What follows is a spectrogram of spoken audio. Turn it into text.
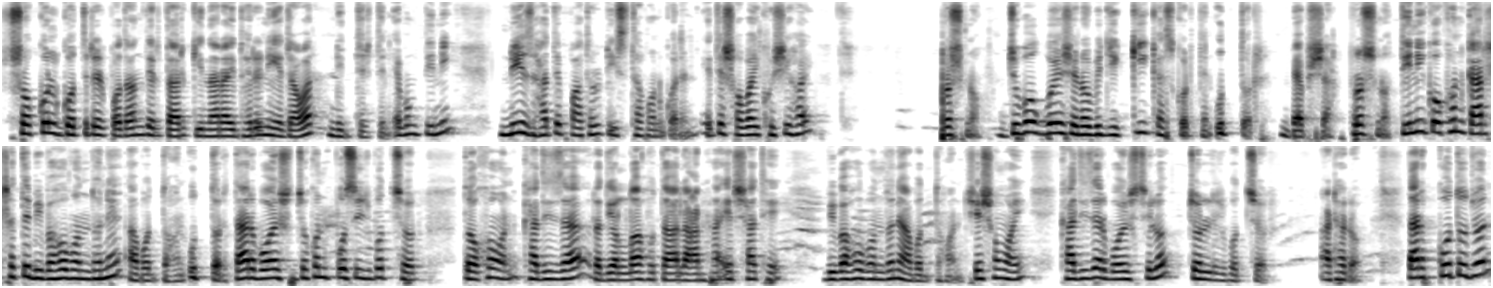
সকল গোত্রের প্রধানদের তার কিনারায় ধরে নিয়ে যাওয়ার নির্দেশ দেন এবং তিনি নিজ হাতে পাথরটি স্থাপন করেন। এতে সবাই খুশি হয়। প্রশ্ন, যুবক বয়সে নবীজি কি কাজ করতেন? উত্তর, ব্যবসা। প্রশ্ন, তিনি কখন কার সাথে বিবাহ বন্ধনে আবদ্ধ হন? উত্তর, তার বয়স যখন পঁচিশ বছর তখন খাদিজা রাদিয়াল্লাহ তাল আনহা এর সাথে বিবাহ বন্ধনে আবদ্ধ হন। সে সময় খাদিজার বয়স ছিল চল্লিশ বছর আঠারো, তার কতজন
